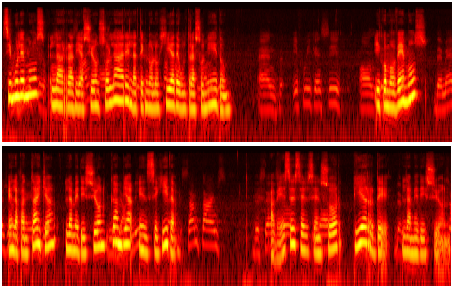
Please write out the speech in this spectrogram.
Simulemos la radiación solar en la tecnología de ultrasonido. Y como vemos, en la pantalla, la medición cambia enseguida. A veces el sensor pierde la medición.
